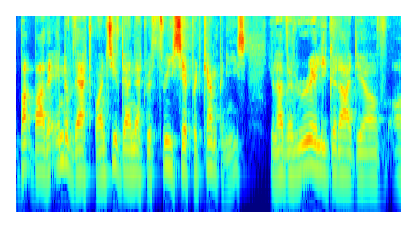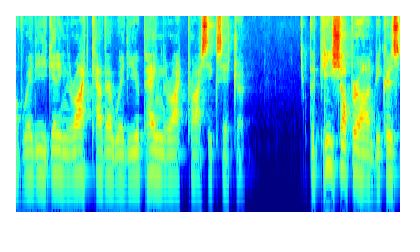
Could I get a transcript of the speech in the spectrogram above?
But by the end of that, once you've done that with three separate companies, you'll have a really good idea of, of whether you're getting the right cover, whether you're paying the right price, etc. But please shop around because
